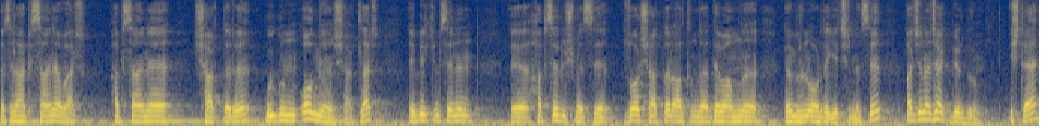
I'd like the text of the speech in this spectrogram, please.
mesela hapishane var. Hapishane şartları uygun olmayan şartlar. E, bir kimsenin e, hapse düşmesi, zor şartlar altında devamlı ömrünü orada geçirmesi acınacak bir durum. İşte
